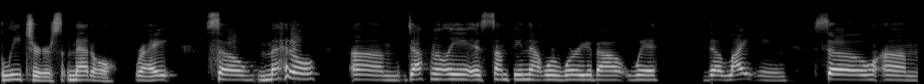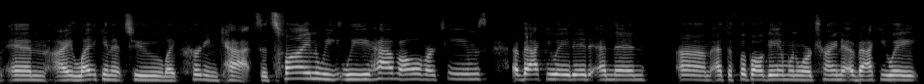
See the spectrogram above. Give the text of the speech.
Bleachers, metal, right? So metal um, definitely is something that we're worried about with the lightning. So, um, and I liken it to like herding cats. It's fine. We we have all of our teams evacuated, and then um, at the football game when we're trying to evacuate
